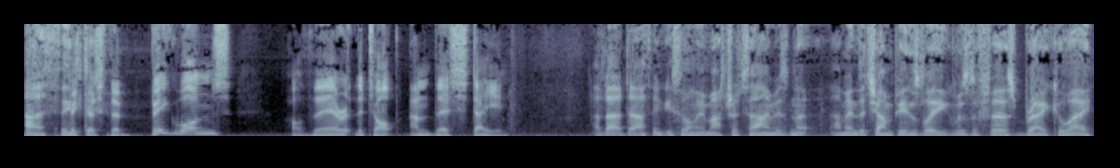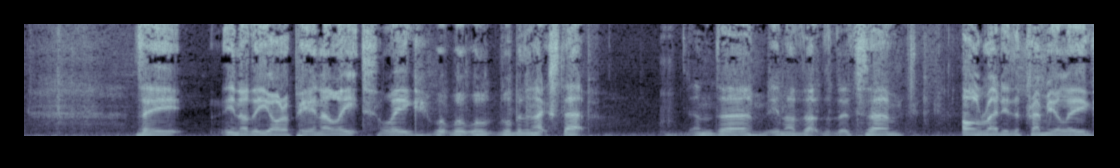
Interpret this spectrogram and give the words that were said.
I think Because the big ones are there at the top and they're staying. I, I- I think it's only a matter of time, isn't it? I mean, the Champions League was the first breakaway. The, you know, the European Elite League will, will, will, will be the next step, and uh, you know that it's um, already the Premier League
